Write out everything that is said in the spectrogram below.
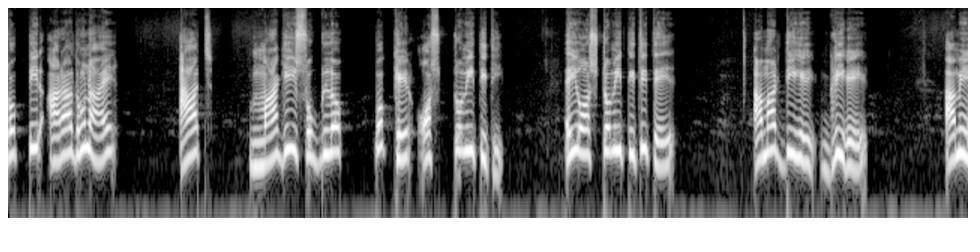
শক্তির আরাধনায় আজ মাঘী শুক্ল পক্ষের অষ্টমী তিথি। এই অষ্টমী তিথিতে আমার দিহে গৃহে আমি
